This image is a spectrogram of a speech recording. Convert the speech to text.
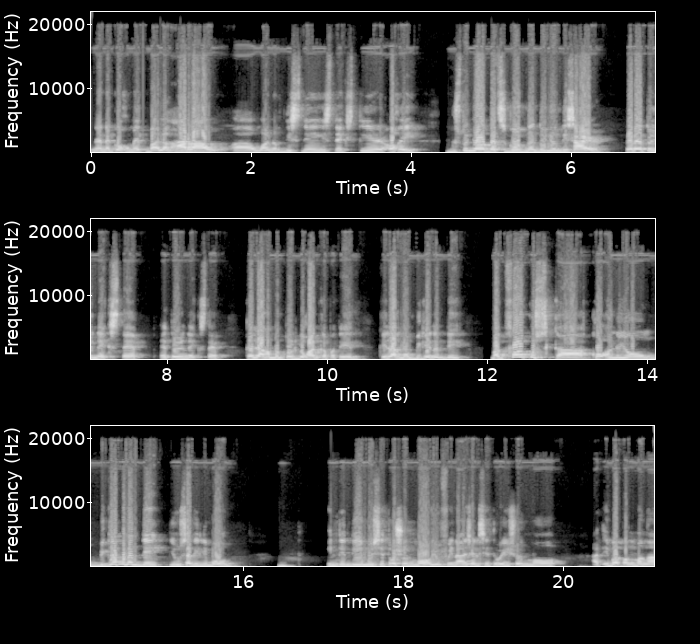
na nagko-comment balang araw, ah, one of these days, next year, okay. Gusto nyo, that's good. Nandun yung desire. Pero ito yung next step. Ito yung next step. Kailangan mong tuldukan, kapatid. Kailangan mong bigyan ng date. Mag-focus ka kung ano yung, bigyan mo ng date yung sarili mo. Intindi mo yung sitwasyon mo, yung financial situation mo, at iba pang mga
